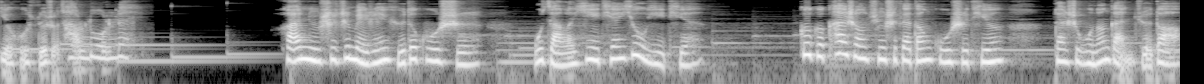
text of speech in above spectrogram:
也会随着她落泪。海女是只美人鱼的故事，我讲了一天又一天。哥哥看上去是在当故事听，但是我能感觉到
